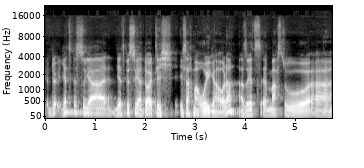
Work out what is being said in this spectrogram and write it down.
du, jetzt bist du ja, jetzt bist du ja deutlich, ich sag mal, ruhiger, oder? Also jetzt äh, machst du, äh,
